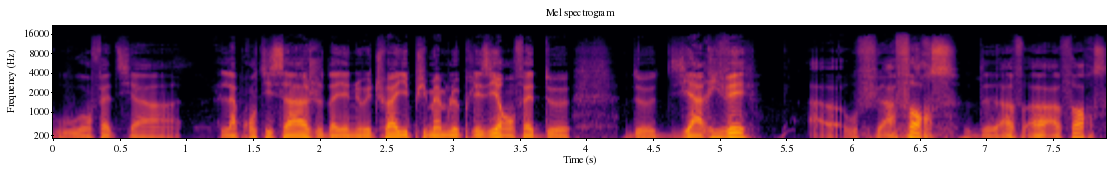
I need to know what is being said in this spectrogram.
où en fait il y a l'apprentissage, die and retry, et puis même le plaisir en fait de d'y de, arriver à, force. De, à, force.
